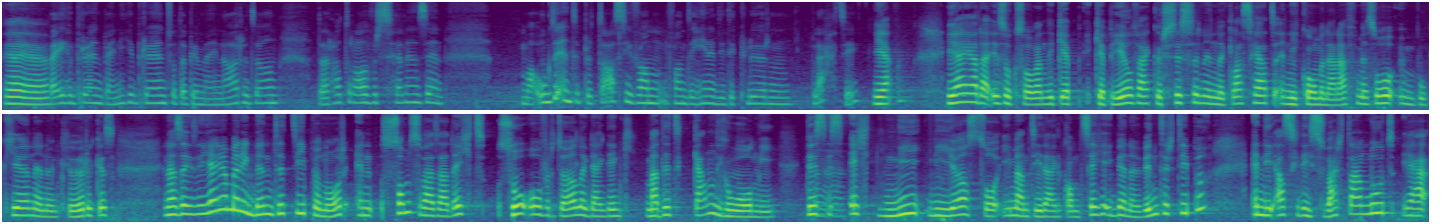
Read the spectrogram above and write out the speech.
ja, ja. Ben je gebruind, ben je niet gebruind? Wat heb je met je haar gedaan? Daar gaat er al verschil in zijn. Maar ook de interpretatie van, van degene die de kleuren legt. Hè. Ja. Ja, ja, dat is ook zo. Want ik heb, ik heb heel vaak cursisten in de klas gehad en die komen dan af met zo hun boekje en hun kleurtjes. En dan zeggen ze, ja, ja, maar ik ben dit type hoor. En soms was dat echt zo overduidelijk dat ik denk, maar dit kan gewoon niet. Dit is echt niet, niet juist zo. Iemand die dan komt zeggen, ik ben een wintertype. En die, als je die zwart aandoet, ja,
